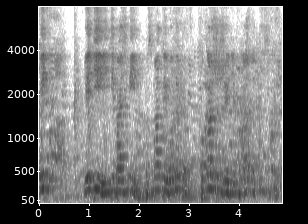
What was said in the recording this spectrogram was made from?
И- Иди, иди, возьми, посмотри, вот это, покажи Жене, покажи, отнеси.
